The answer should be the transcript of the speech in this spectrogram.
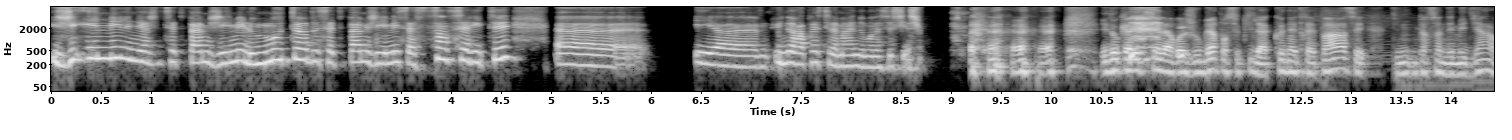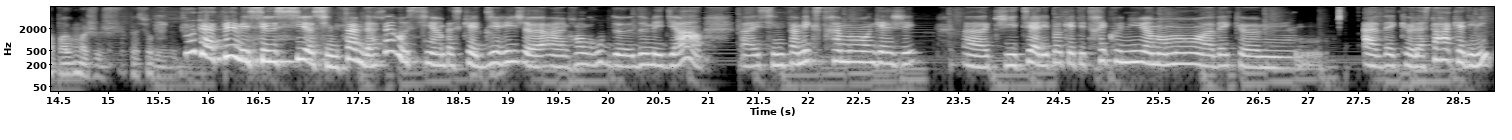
j'ai aimé l'énergie de cette femme, j'ai aimé le moteur de cette femme, j'ai aimé sa sincérité. et une heure après, c'était la marraine de mon association. et donc Alexia Laroche-Joubert, pour ceux qui ne la connaîtraient pas, c'est une personne des médias. Alors pardon, moi je ne suis pas sûr de... Tout à fait, mais c'est aussi euh, c'est une femme d'affaires aussi, hein, parce qu'elle dirige euh, un grand groupe de, médias. Euh, et c'est une femme extrêmement engagée, qui était à l'époque était très connue à un moment avec, avec la Star Academy,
